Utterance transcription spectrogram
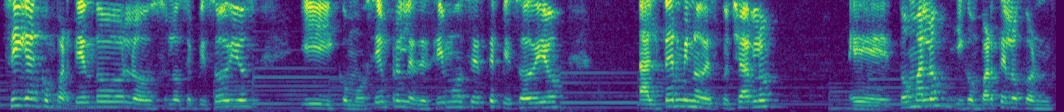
sigan compartiendo los, los episodios y como siempre les decimos, este episodio, al término de escucharlo, eh, tómalo y compártelo con,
